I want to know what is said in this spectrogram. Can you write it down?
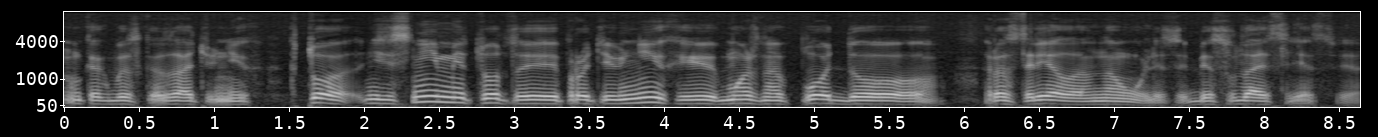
ну, как бы сказать, у них, кто не с ними, тот и против них, и можно вплоть до расстрела на улице, без суда и следствия.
